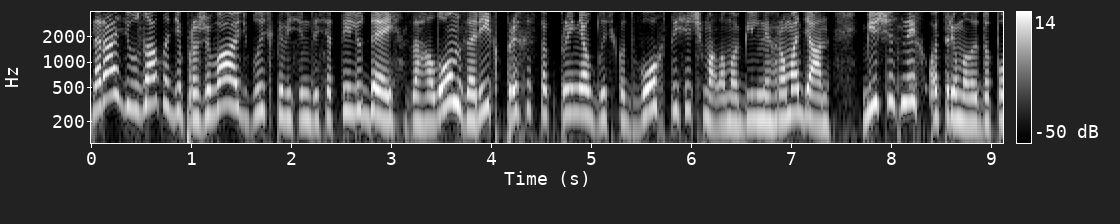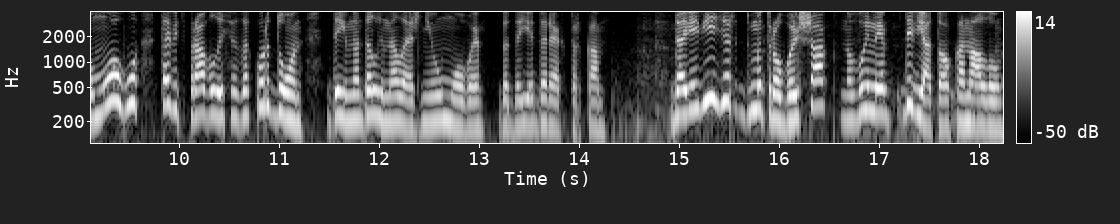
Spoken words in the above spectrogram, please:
Наразі у закладі проживають близько 80 людей. Загалом за рік прихисток прийняв близько двох тисяч маломобільних громадян. Більшість з них отримали допомогу та відправилися за кордон, де їм надали належні умови, додає директорка. Дар'я Візір, Дмитро Большак. Новини 9 каналу.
